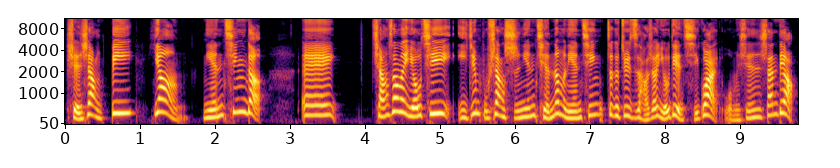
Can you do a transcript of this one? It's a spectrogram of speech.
选项 B young 年轻的，A。墙上的油漆已经不像十年前那么年轻，这个句子好像有点奇怪，我们先删掉。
